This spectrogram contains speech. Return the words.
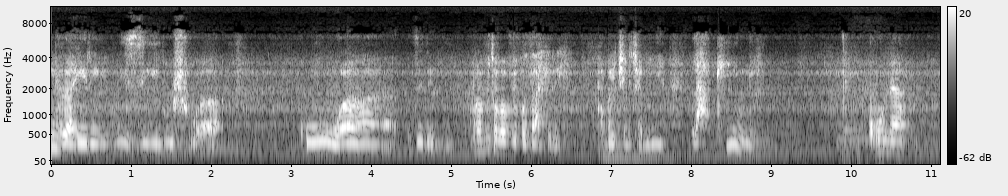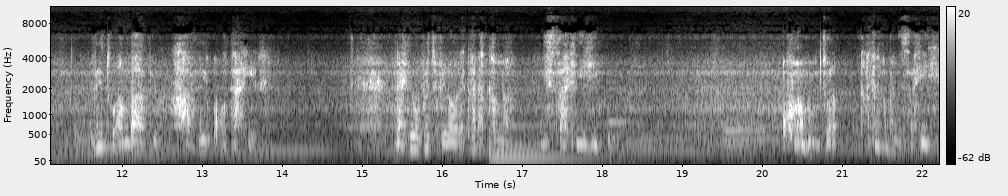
ni dhahiri wizi rushwa kuua kuna vitu ambavyo viko dhahiri kwamba hichi ni cha dunia. Lakini kuna vitu ambavyo haviko dhahiri na hivyo vitu vinaonekana kama ni sahihi. Kwa mtu anaonekana kama ni sahihi.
